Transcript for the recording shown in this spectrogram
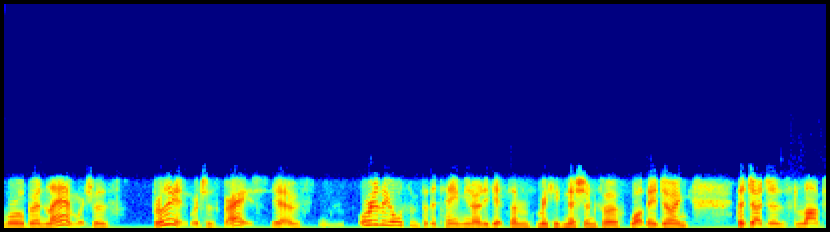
Royalburn lamb, which was brilliant, which was great. Yeah, it was really awesome for the team, you know, to get some recognition for what they're doing. The judges loved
